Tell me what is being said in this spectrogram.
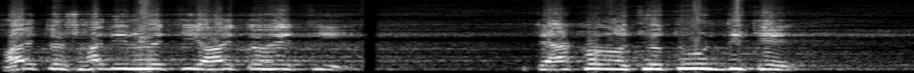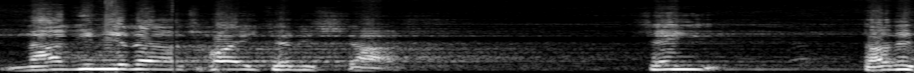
হয়তো স্বাধীন হয়েছি হয়তো হয়েছি। এখনও চতুর্দিকে নাগিনীরা ছয়টা নিঃশ্বাস সেই তাদের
